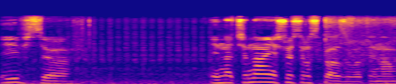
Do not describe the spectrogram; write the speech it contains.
І все. І починає щось розказувати нам.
